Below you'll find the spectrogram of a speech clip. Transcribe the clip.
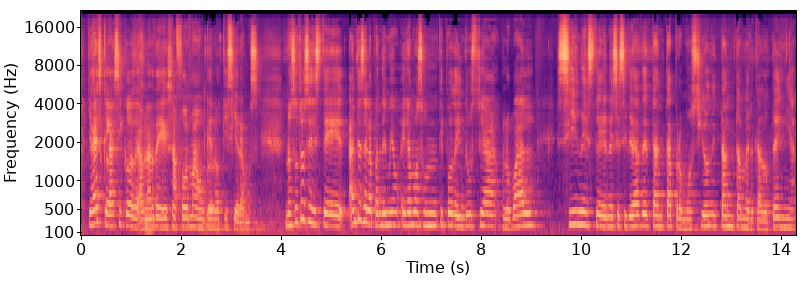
ya es clásico de hablar de esa forma, aunque no quisiéramos. Nosotros, este, antes de la pandemia, éramos un tipo de industria global sin este, necesidad de tanta promoción y tanta mercadotecnia,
